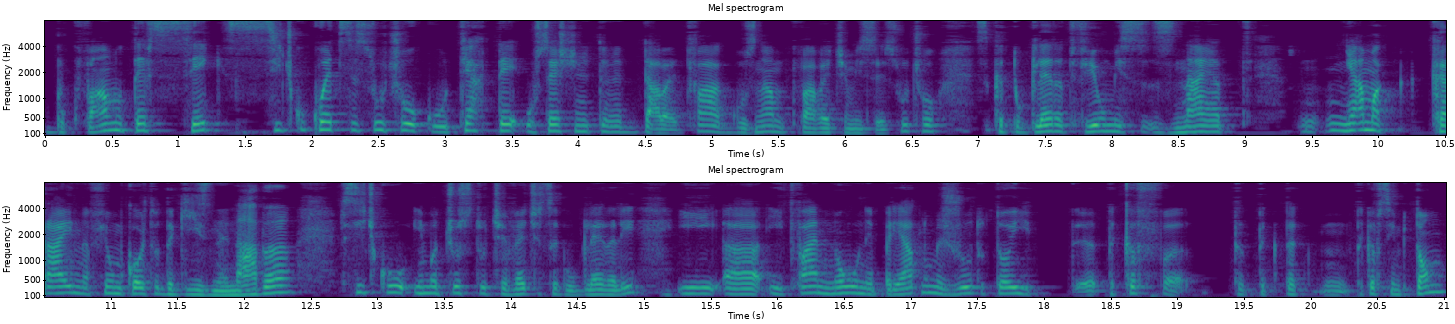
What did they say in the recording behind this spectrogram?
буквално те всек, всичко, което се случва около тях, те усещането им е, да бе, това го знам, това вече ми се е случвало. С- Като гледат филми, знаят, няма край на филм, който да ги изненада. Всичко има чувство, че вече са го гледали и, а, и това е много неприятно. Между другото, той такъв такъв симптом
